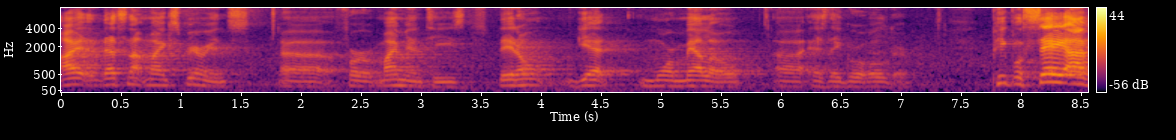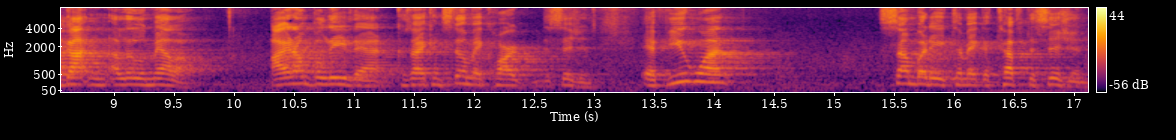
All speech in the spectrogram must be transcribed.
I, that's not my experience uh, for my mentees. They don't get more mellow uh, as they grow older. People say I've gotten a little mellow. I don't believe that because I can still make hard decisions. If you want somebody to make a tough decision,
